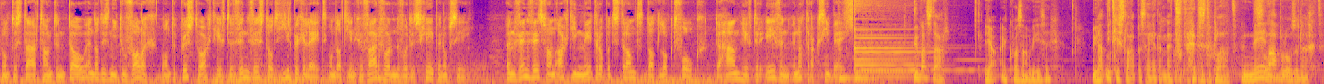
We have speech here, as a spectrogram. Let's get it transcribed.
Rond de staart hangt een touw en dat is niet toevallig, want de kustwacht heeft de vinvis tot hier begeleid, omdat hij een gevaar vormde voor de schepen op zee. Een vinvis van 18 meter op het strand, dat lokt volk. De haan heeft er even een attractie bij. U was daar. Ja, ik was aanwezig. U had niet geslapen, zei je daarnet tijdens de plaat. Nee. Slapeloze nacht.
